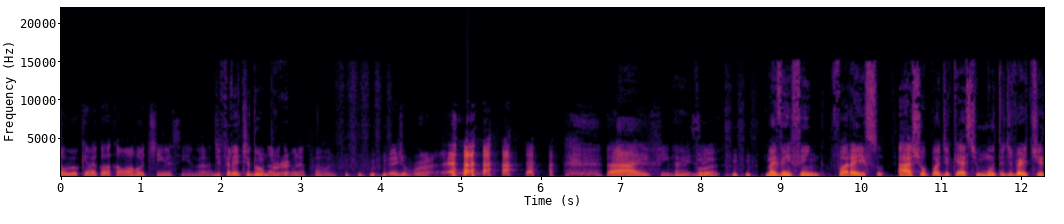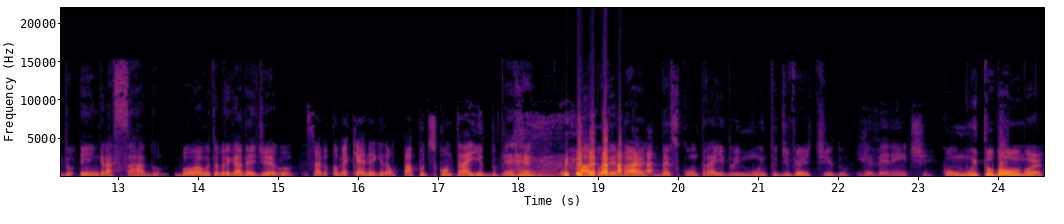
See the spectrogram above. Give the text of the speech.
o Wilken vai colocar um arrotinho assim agora. Diferente do. O nome do boneco, por favor. Beijo. ah, enfim. É Boa. aí. Mas enfim, fora isso, acho o podcast muito divertido e engraçado. Boa, muito obrigado aí, Diego. Sabe como é que é, Neguidão? Papo descontraído. Um papo de bar descontraído e muito divertido. Irreverente. Com muito bom humor.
